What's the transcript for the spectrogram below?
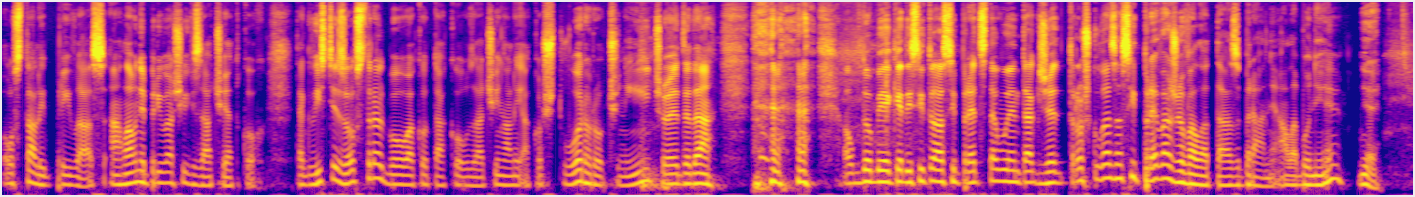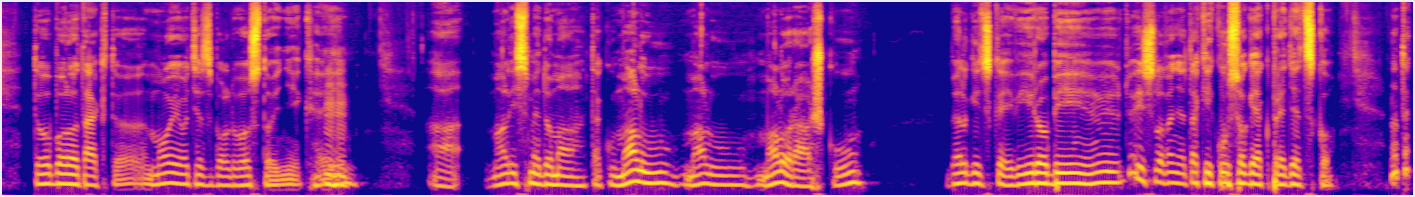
ostali pri vás a hlavne pri vašich začiatkoch. Tak vy ste so streľbou ako takou začínali ako štvorročný, čo je teda obdobie, kedy si to asi predstavujem tak, že trošku vás asi prevažovala tá zbraň, alebo nie? Nie to bolo takto. Môj otec bol dôstojník. Hej. Mm-hmm. A mali sme doma takú malú, malú malorážku belgickej výroby, vyslovene taký kúsok, jak pre decko. No tak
